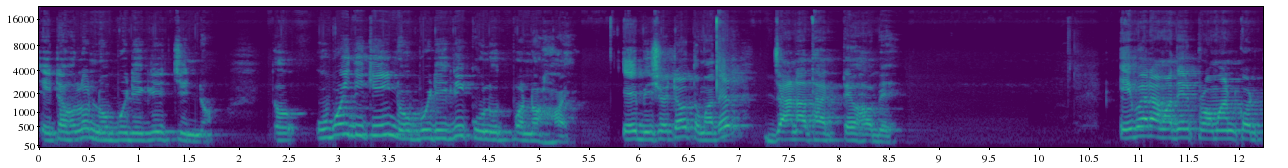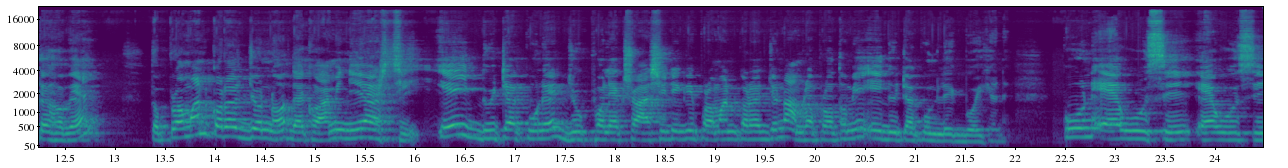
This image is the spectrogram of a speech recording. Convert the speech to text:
এটা হলো নব্বই ডিগ্রির চিহ্ন। তো উভয় দিকেই নব্বই ডিগ্রি কোণ উৎপন্ন হয়। এই বিষয়টাও তোমাদের জানা থাকতে হবে। এবার আমাদের প্রমাণ করতে হবে তো প্রমাণ করার জন্য দেখো, আমি নিয়ে আসছি। এই দুইটা কোণের যোগফল একশো আশি ডিগ্রি প্রমাণ করার জন্য আমরা প্রথমে এই দুইটা কোণ লিখব এখানে। কোণ উ সি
